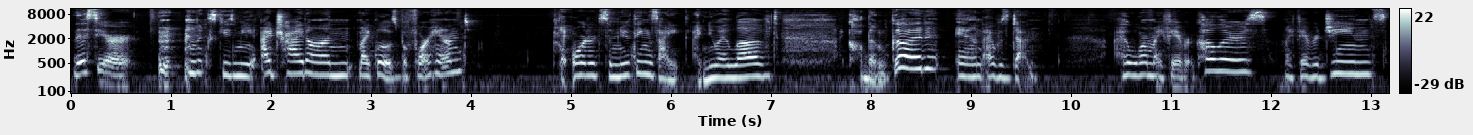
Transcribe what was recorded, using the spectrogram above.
This year, excuse me, I tried on my clothes beforehand. I ordered some new things I, I knew I loved. I called them good, and I was done. I wore my favorite colors, my favorite jeans,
